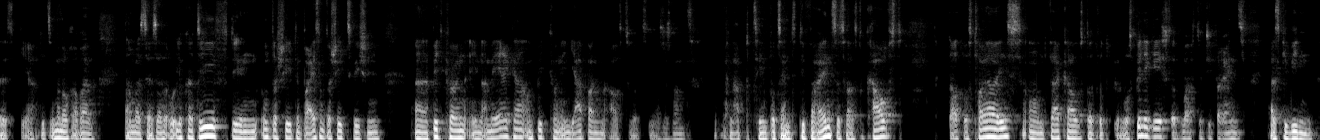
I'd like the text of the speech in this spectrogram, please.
es ja, gibt es immer noch, aber damals sehr, sehr lukrativ, den Unterschied, den Preisunterschied zwischen äh, Bitcoin in Amerika und Bitcoin in Japan auszunutzen. Also es waren knapp 10% Differenz. Das heißt, du kaufst dort, wo es teuer ist und verkaufst dort, wo es billig ist und machst die Differenz als Gewinn.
